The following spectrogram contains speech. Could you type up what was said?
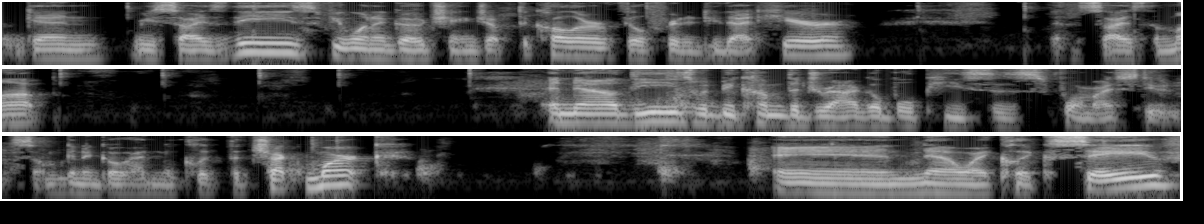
again, resize these. If you want to go change up the color, feel free to do that here. And size them up. And now these would become the draggable pieces for my students. So I'm going to go ahead and click the check mark. And now I click save.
